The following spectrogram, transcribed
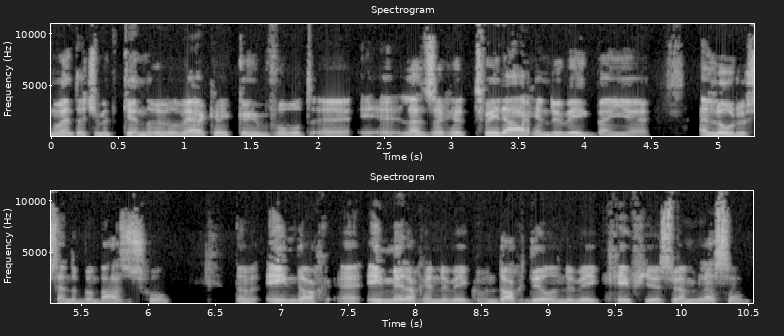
Moment dat je met kinderen wil werken, kun je bijvoorbeeld, laten we zeggen, twee dagen in de week ben je LO-docent op een basisschool. Dan één, dag, één middag in de week of een dagdeel in de week geef je zwemlessen.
